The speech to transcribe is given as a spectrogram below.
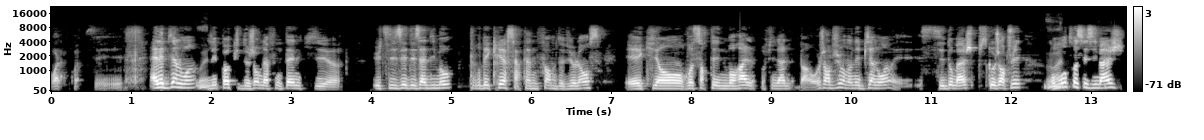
voilà quoi. C'est... Elle est bien loin, Ouais. l'époque de Jean de La Fontaine qui euh, utilisait des animaux pour décrire certaines formes de violence et qui en ressortait une morale au final. Ben, aujourd'hui on en est bien loin et c'est dommage puisqu'aujourd'hui on Ouais. montre ces images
